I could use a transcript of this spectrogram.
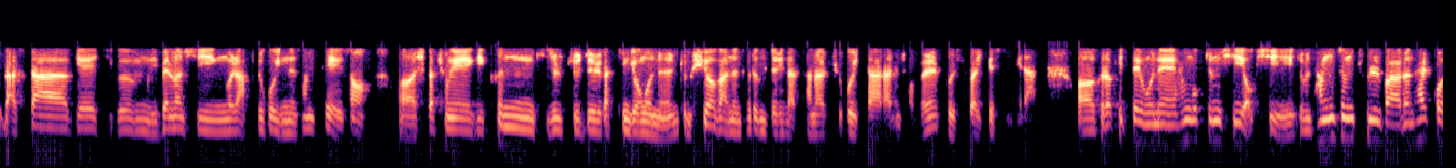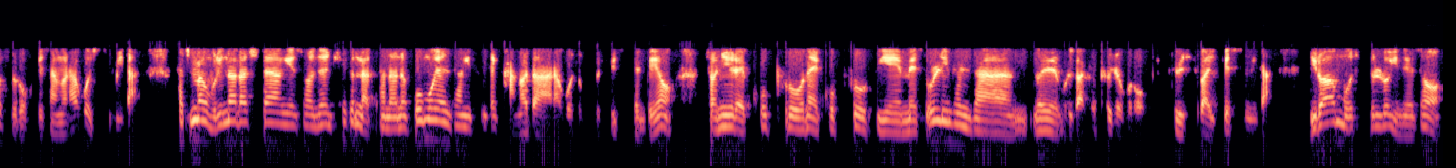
나스닥의 지금 리밸런싱을 앞두고 있는 상태에서 어, 시가총액이 큰 기술주들 같은 경우는 좀 쉬어가는 흐름들이 나타나주고 있다라는 점을 볼 수가 있겠습니다. 어, 그렇기 때문에 한국 증시 역시 좀 상승 출발은 할 것으로 예상을 하고 있습니다. 하지만 우리나라 시장에서는 최근 나타나는 포모 현상이 상당히 강하다라고 좀 볼 수 있을 텐데요. 전일 에코프로나 에코프로 BM의 쏠림 현상을 우리가 대표적으로 볼 수가 있겠습니다. 이러한 모습들로 인해서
